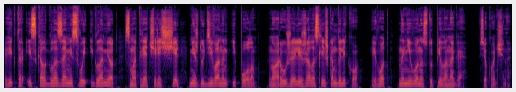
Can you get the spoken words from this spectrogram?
Виктор искал глазами свой игломет, смотря через щель между диваном и полом, но оружие лежало слишком далеко, и вот на него наступила нога. Все кончено.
